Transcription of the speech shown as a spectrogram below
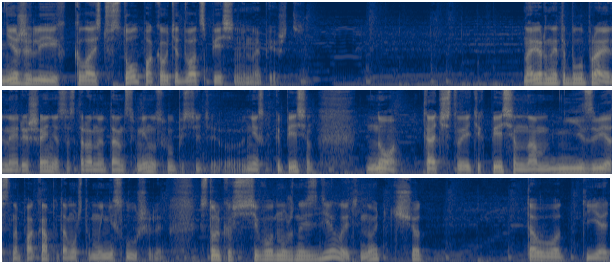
нежели их класть в стол, пока у тебя 20 песен не напишется. Наверное, это было правильное решение со стороны Танца Минус выпустить э, несколько песен. Но качество этих песен нам неизвестно пока, потому что мы не слушали. Столько всего нужно сделать, но что-то вот я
